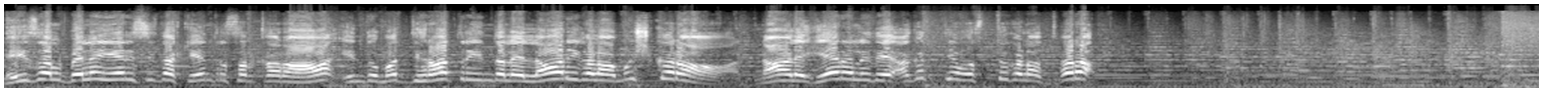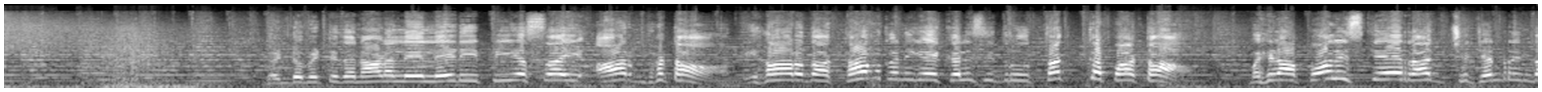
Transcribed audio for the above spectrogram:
ಡೀಸೆಲ್ ಬೆಲೆ ಏರಿಸಿದ ಕೇಂದ್ರ ಸರ್ಕಾರ ಇಂದು ಮಧ್ಯರಾತ್ರಿಯಿಂದಲೇ ಲಾರಿಗಳ ಮುಷ್ಕರ. ನಾಳೆ ಏರಲಿದೆ ಅಗತ್ಯ ವಸ್ತುಗಳ ದರ. ಗಂಡು ಬಿಟ್ಟಿದ ನಾಡಲ್ಲಿ ಲೇಡಿ ಪಿಎಸ್ಐ ಆರ್ಭಟ ಬಿಹಾರದ ಕಾಮುಕನಿಗೆ ಕಲಿಸಿದ್ರು ತಕ್ಕ ಪಾಠ. ಮಹಿಳಾ ಪೊಲೀಸ್ಗೆ ರಾಜ್ಯ ಜನರಿಂದ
